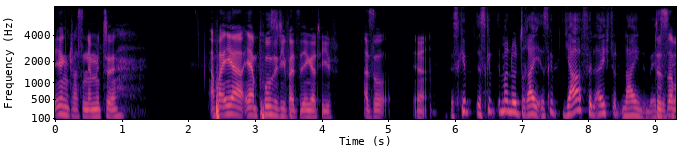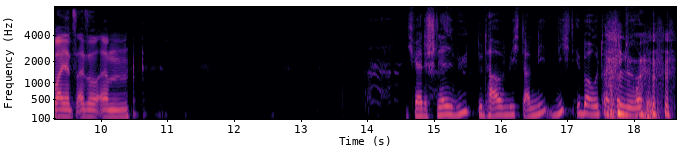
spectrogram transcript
irgendwas in der Mitte. Aber eher, eher positiv als negativ. Also, Es gibt, es gibt immer nur drei. Es gibt Ja, vielleicht und Nein im das ist aber jetzt, also, ähm, Ich werde schnell wütend und habe mich dann nie, nicht immer unter. Kontrolle.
